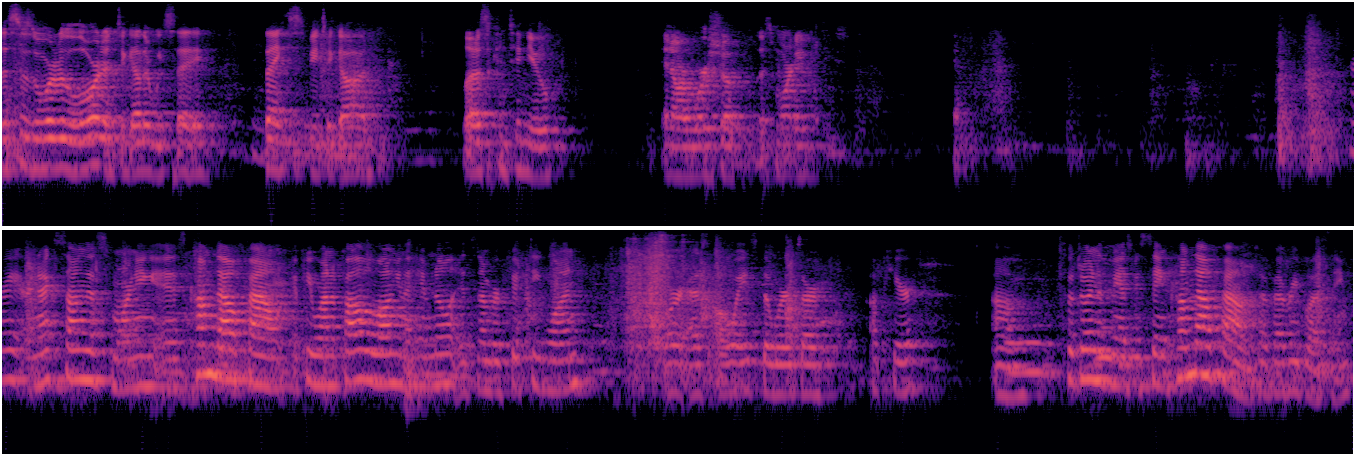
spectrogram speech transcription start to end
This is the word of the Lord, and together we say, Thanks be to God. Let us continue in our worship this morning. All right, our next song this morning is Come Thou Fount. If you want to follow along in the hymnal, it's number 51, or as always, the words are up here. Um, so join with me as we sing Come Thou Fount of Every Blessing.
